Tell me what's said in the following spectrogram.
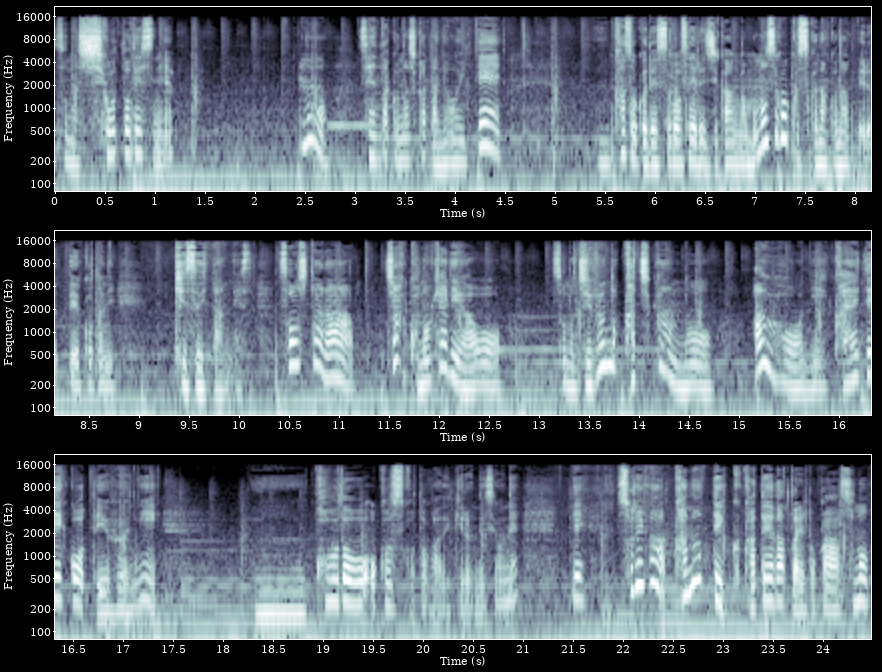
その仕事ですねの選択の仕方において家族で過ごせる時間がものすごく少なくなってるっていうことに気づいたんですそうしたらじゃあこのキャリアをその自分の価値観の合う方に変えていこうっていう風にうん行動を起こすことができるんですよね。でそれが叶っていく過程だったりとかその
